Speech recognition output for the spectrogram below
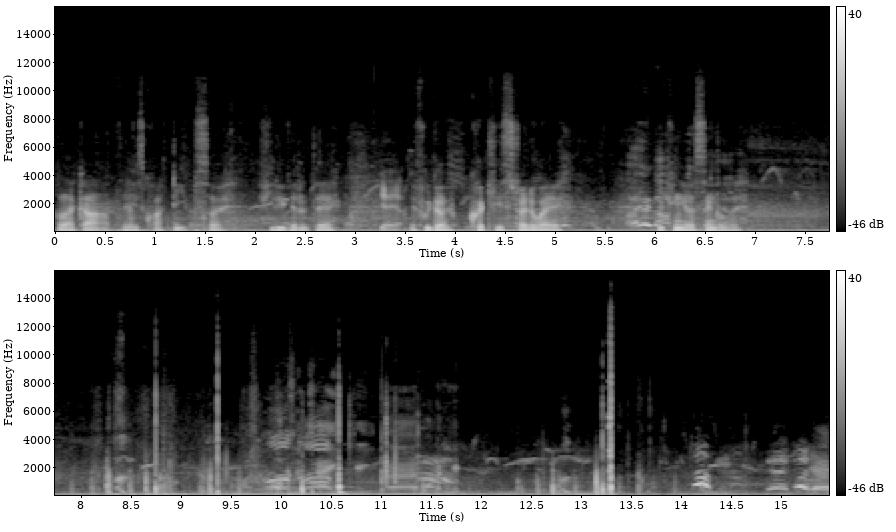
For that guy up there, he's quite deep, so if you do get it there, Yeah, yeah. if we go quickly straight away, we can get a single there. What a take, keeper. What a kick. Yeah.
